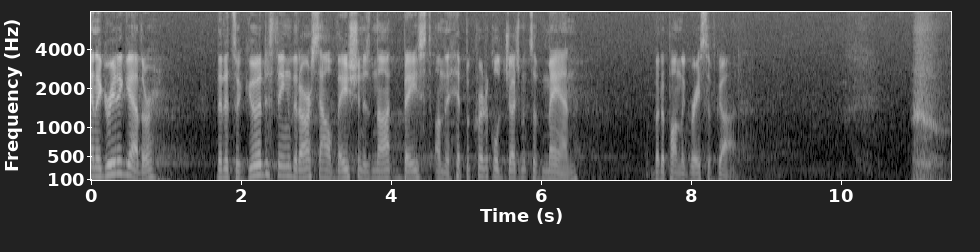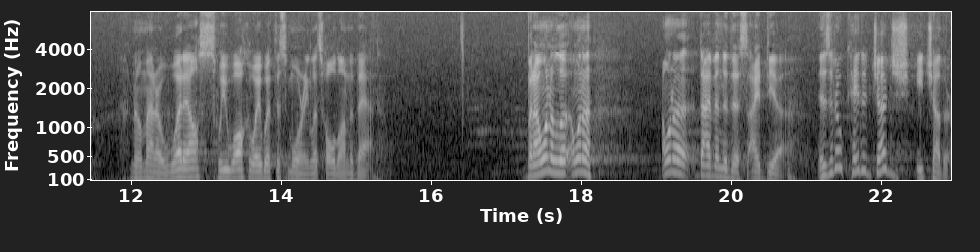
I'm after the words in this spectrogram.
and agree together that it's a good thing that our salvation is not based on the hypocritical judgments of man, but upon the grace of God. Whew. No matter what else we walk away with this morning, let's hold on to that. But I want to look, I want to I want to dive into this idea. Is it okay to judge each other?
